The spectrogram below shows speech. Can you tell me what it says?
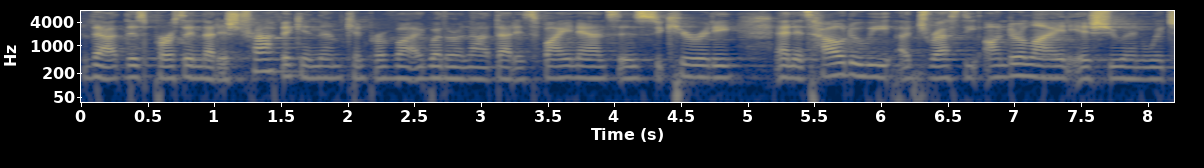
that this person person that is trafficking them can provide, whether or not that is finances, security, and it's how do we address the underlying issue in which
